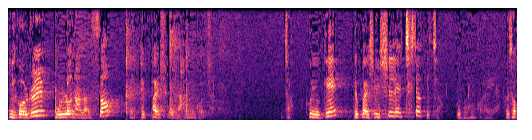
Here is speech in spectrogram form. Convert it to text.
이거를 뭘로 나눴어? 180으로 나눈 거죠. 그럼 이게 180이 실내 최적이죠. 한 거예요. 그래서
